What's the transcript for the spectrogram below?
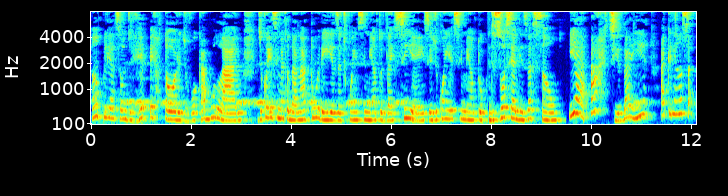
ampliação de repertório, de vocabulário, de conhecimento da natureza, de conhecimento das ciências, de conhecimento de socialização. E a partir daí, a criança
